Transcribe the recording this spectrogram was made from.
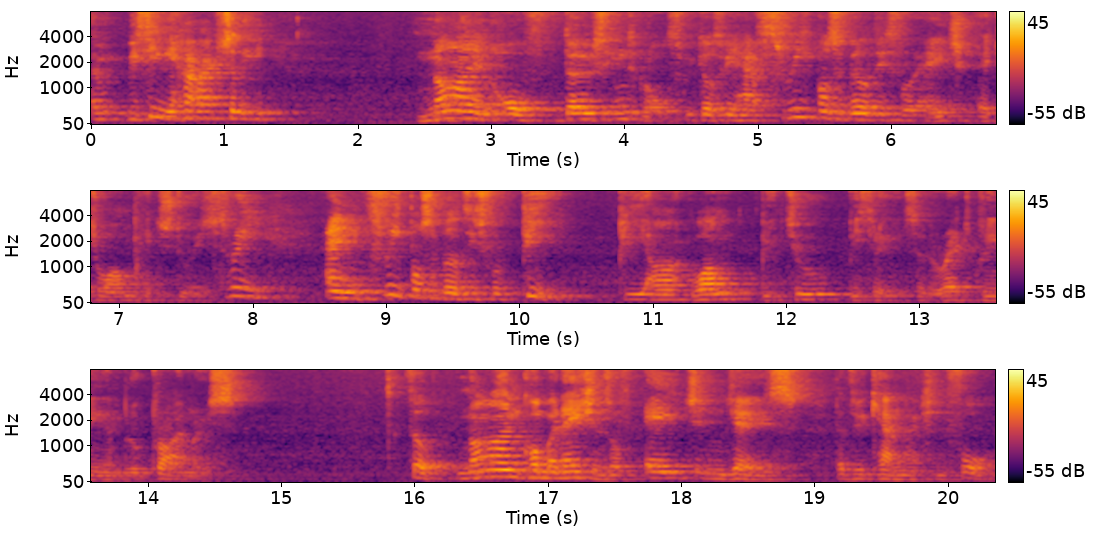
And we see we have actually nine of those integrals because we have three possibilities for h, h1, h2, h3, and three possibilities for p, PR1, P2, P3, so the red, green and blue primaries. So nine combinations of H and J's that we can actually form.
